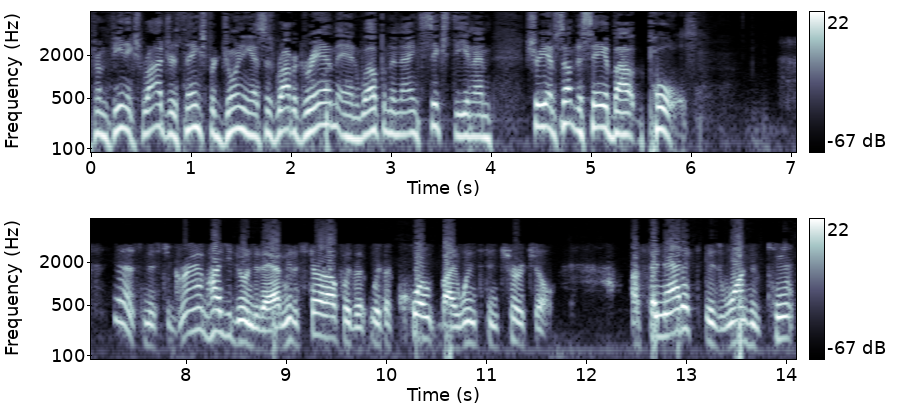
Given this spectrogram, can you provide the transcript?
from Phoenix. Roger, thanks for joining us. This is Robert Graham, and welcome to 960. And I'm sure you have something to say about polls. Yes, Mr. Graham. How you doing today? I'm going to start off with a with a quote by Winston Churchill. A fanatic is one who can't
